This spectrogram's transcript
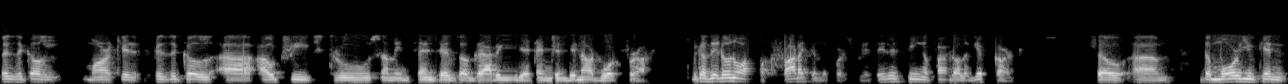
physical market, physical uh, outreach through some incentives or grabbing the attention did not work for us because they don't know a product in the first place. They're just seeing a five dollar gift card. So um, the more you can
